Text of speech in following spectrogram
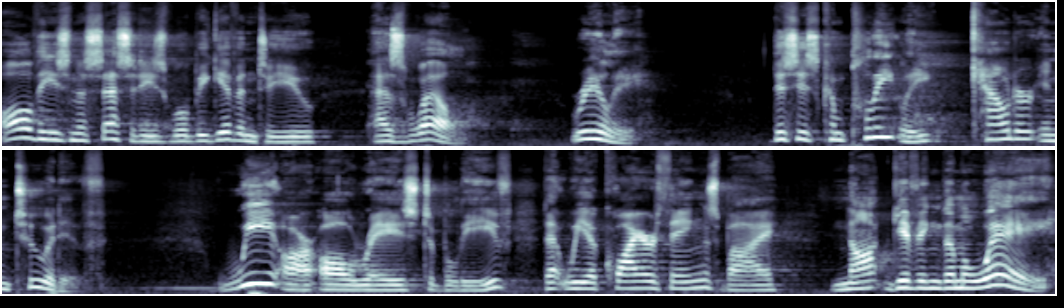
all these necessities will be given to you as well. Really. This is completely counterintuitive. We are all raised to believe that we acquire things by not giving them away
